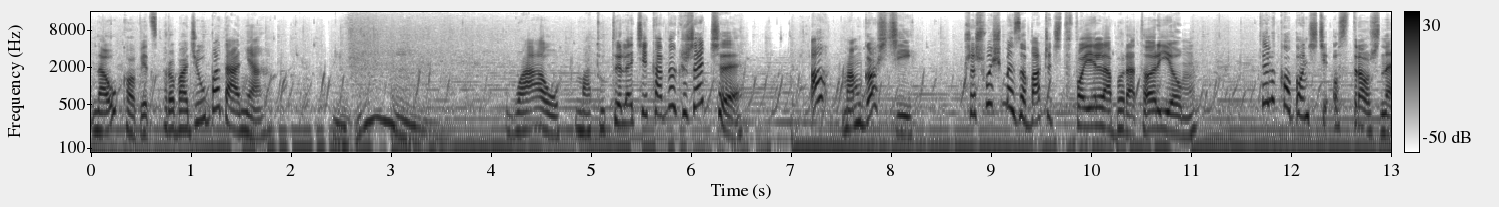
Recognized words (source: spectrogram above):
Naukowiec prowadził badania. Wow, ma tu tyle ciekawych rzeczy. O, mam gości. Przyszłyśmy zobaczyć twoje laboratorium. Tylko bądźcie ostrożne.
